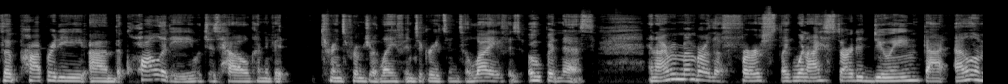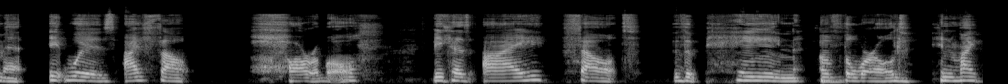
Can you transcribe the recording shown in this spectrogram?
the property, um, the quality, which is how kind of it transforms your life, integrates into life, is openness. And I remember the first, like when I started doing that element, it was, I felt horrible because I felt the pain of the world in my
